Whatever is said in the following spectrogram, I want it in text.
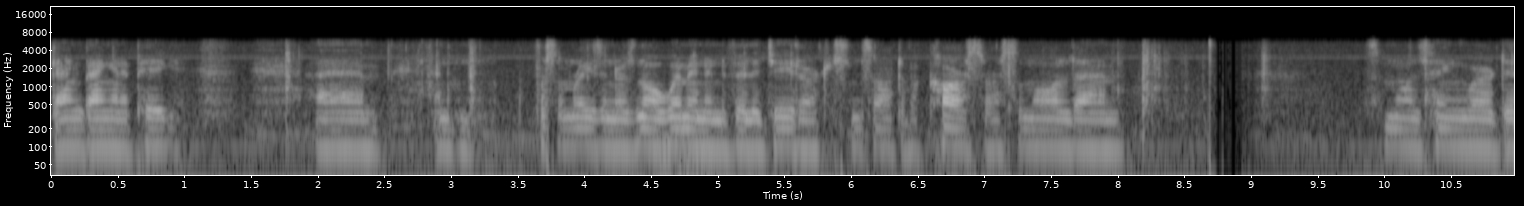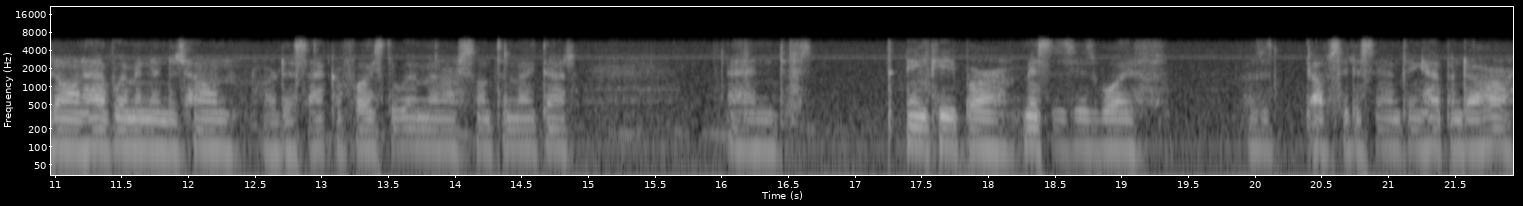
gang banging a pig. Um, and for some reason there's no women in the village either. There's some sort of a curse or some old um, some old thing where they don't have women in the town or they sacrifice the women or something like that. And the innkeeper misses his wife because obviously the same thing happened to her.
